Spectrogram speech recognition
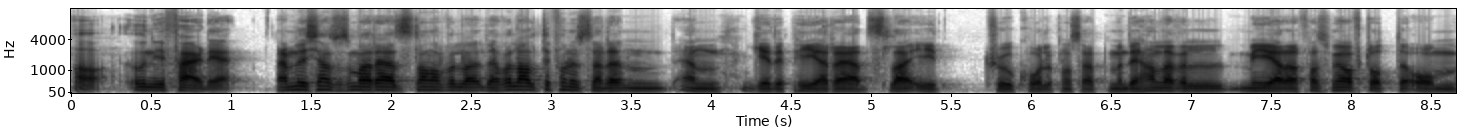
Ja, ungefär det. Nej, men det känns som att rädslan har väl, det har väl alltid funnits en, en GDP-rädsla i Truecaller på något sätt. Men det handlar väl mer, fast som jag har förstått det, om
